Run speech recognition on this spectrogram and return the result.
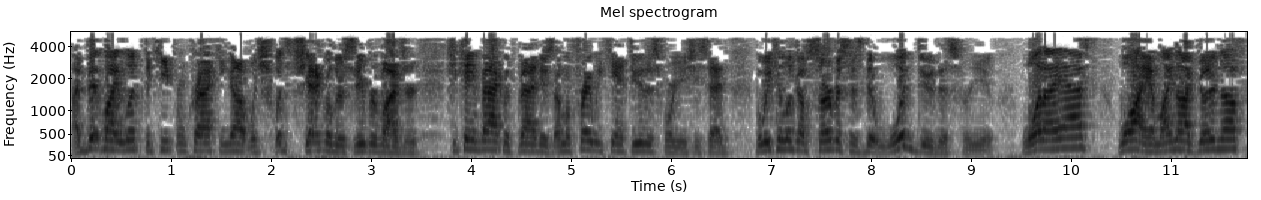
I bit my lip to keep from cracking up when she went to check with her supervisor. She came back with bad news. I'm afraid we can't do this for you, she said, but we can look up services that would do this for you. What I asked? Why? Am I not good enough?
